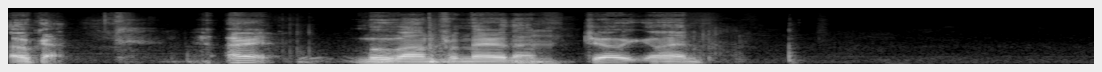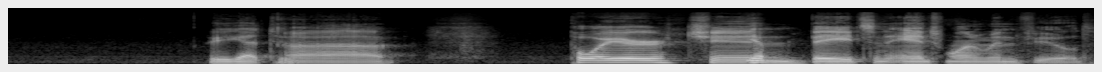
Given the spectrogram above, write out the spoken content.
Okay. All right. Move on from there then. Joey, go ahead. Who you got to? Uh, Poyer, Chinn, Bates, and Antoine Winfield.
